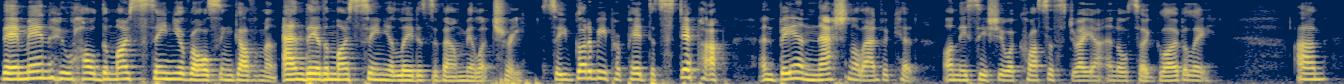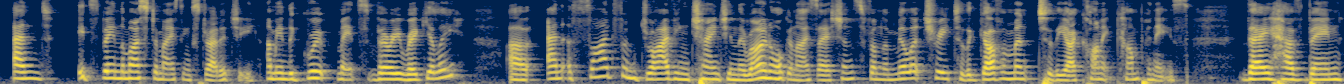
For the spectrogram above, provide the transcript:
They're men who hold the most senior roles in government and they're the most senior leaders of our military. So you've got to be prepared to step up and be a national advocate on this issue across Australia and also globally. Um, and it's been the most amazing strategy. I mean, the group meets very regularly. Uh, and aside from driving change in their own organisations, from the military to the government to the iconic companies, they have been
